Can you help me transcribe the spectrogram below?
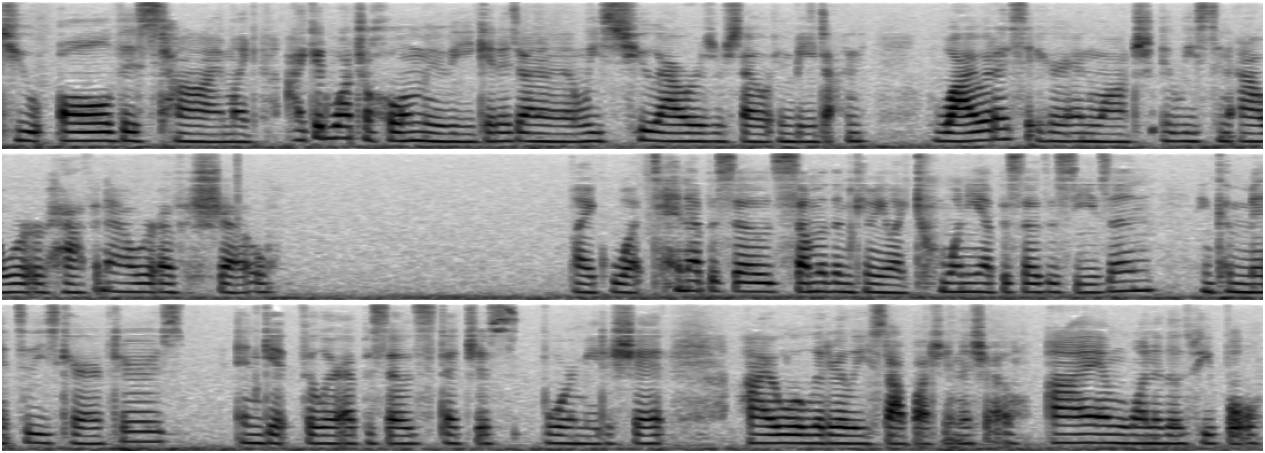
to all this time. Like, I could watch a whole movie, get it done in at least two hours or so, and be done. Why would I sit here and watch at least an hour or half an hour of a show like what 10 episodes? Some of them can be like 20 episodes a season and commit to these characters and get filler episodes that just bore me to shit. I will literally stop watching the show. I am one of those people.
